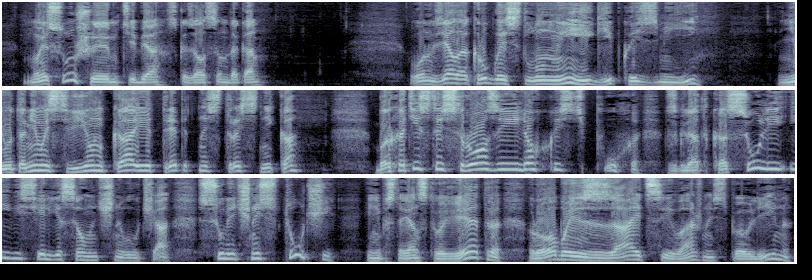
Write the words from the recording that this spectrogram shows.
— Мы слушаем тебя, — сказал Сандакан. Он взял округлость луны и гибкость змеи, неутомимость вьюнка и трепетность тростника, бархатистость розы и легкость пуха, взгляд косули и веселье солнечного луча, сумеречность тучи — и непостоянство ветра, робость зайца и важность павлина,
